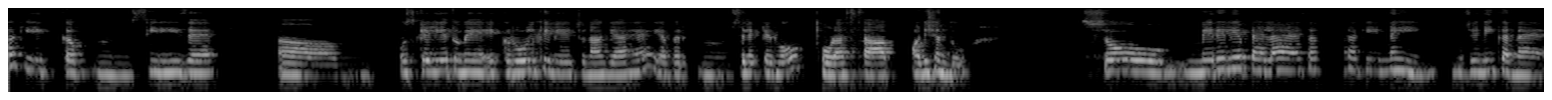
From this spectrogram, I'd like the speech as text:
था कि एक सीरीज़ है। आ, उसके लिए तुम्हें एक रोल के लिए चुना गया है या फिर सिलेक्टेड हो थोड़ा सा आप ऑडिशन दो। सो so, मेरे लिए पहला ऐसा था कि नहीं मुझे नहीं करना है।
